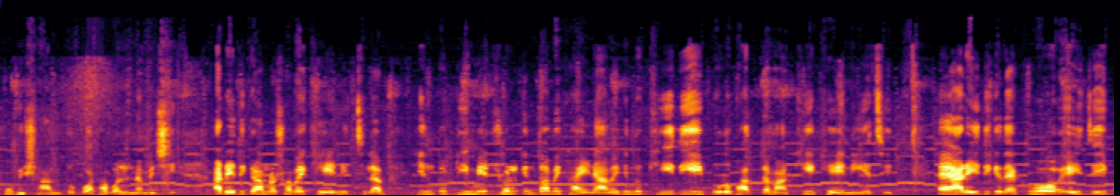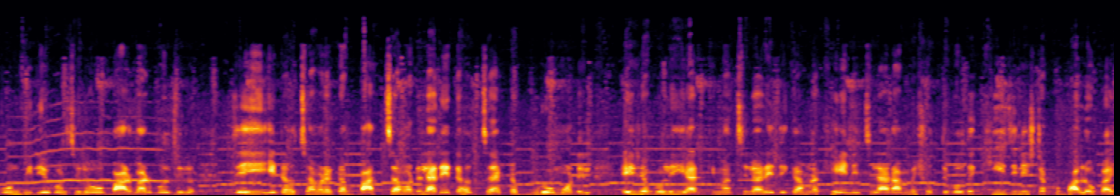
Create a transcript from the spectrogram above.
খুবই শান্ত, কথা বলে না বেশি। আর এদিকে আমরা সবাই খেয়ে নিচ্ছিলাম। কিন্তু ডিমের ঝোল কিন্তু আমি খাই না। আমি কিন্তু ঘি দিয়েই পুরো ভাতটা মাখিয়ে খেয়ে নিয়েছি। হ্যাঁ আর এইদিকে দেখো, এই যেই বোন ভিডিও করছিল, ও বারবার বলছিল যেই এটা হচ্ছে আমার একটা বাচ্চা মডেল আর এটা হচ্ছে একটা বুড়ো মডেল এইসব বলে ইয়ার্কি মারছিল আর এদিকে আমরা খেয়ে নিচ্ছিলাম আর আমি সত্যি বলতে ঘি জিনিসটা খুব ভালো খাই।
